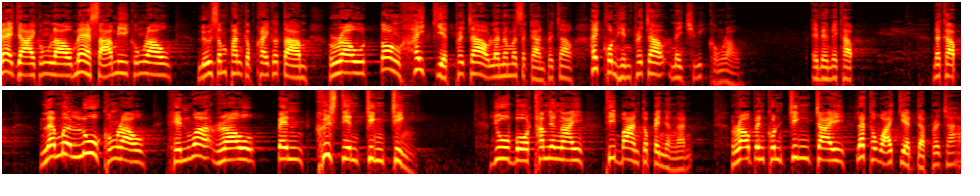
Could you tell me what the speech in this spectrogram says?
แม่ยายของเรา แม่สามีของเรา หรือสัมพันธ์กับใครก็ตาม เราต้องให้เกียรติพระเจ้าและนมัสการพระเจ้า ให้คนเห็นพระเจ้าในชีวิตของเราเอเมนไหมครับนะครับ และเมื่อลูกของเราเห็นว่าเราเป็นคริสเตียนจริง ๆ อยู่โบสถ์ทำยังไงที่บ้านก็เป็นอย่างนั้น เราเป็นคนจริงใจและถวายเกียรติแด่พระเจ้า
